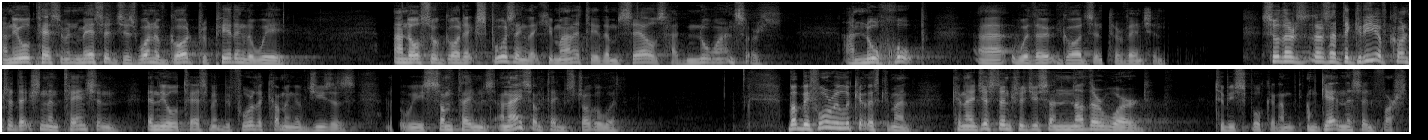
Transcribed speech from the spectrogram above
and the Old Testament message is one of God preparing the way and also God exposing that humanity themselves had no answers and no hope uh, without God's intervention. So there's, there's a degree of contradiction and tension in the Old Testament before the coming of Jesus that we sometimes, and I sometimes, struggle with. But before we look at this command, can I just introduce another word to be spoken? I'm, I'm getting this in first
